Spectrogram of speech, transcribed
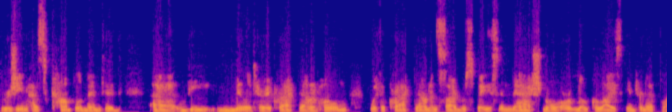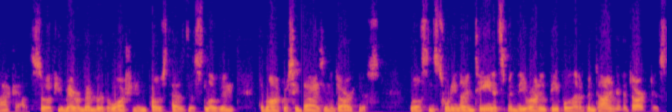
The regime has complemented uh, the military crackdown at home with a crackdown in cyberspace and national or localized internet blackouts. So, if you may remember, the Washington Post has this slogan democracy dies in the darkness. Well, since 2019, it's been the Iranian people that have been dying in the darkness,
